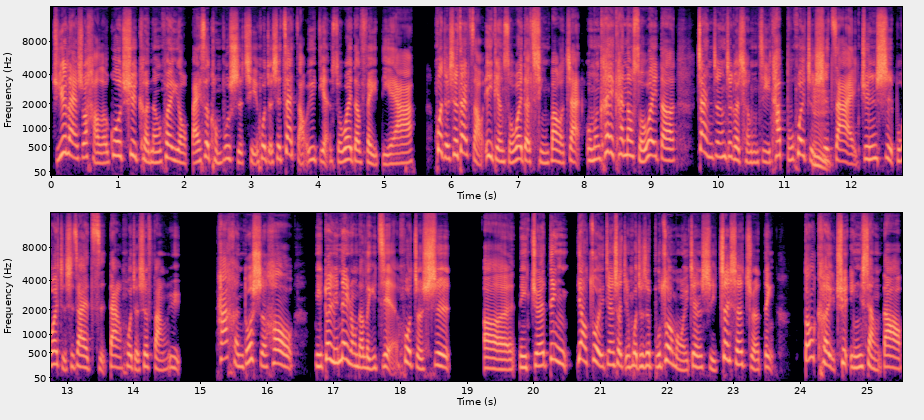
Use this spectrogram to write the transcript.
举例来说，好了，过去可能会有白色恐怖时期，或者是再早一点所谓的匪谍啊。或者是再早一点，所谓的情报战，我们可以看到所谓的战争这个成绩，它不会只是在军事，嗯、不会只是在子弹或者是防御，它很多时候你对于内容的理解，或者是呃，你决定要做一件事情，或者是不做某一件事，这些决定都可以去影响到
